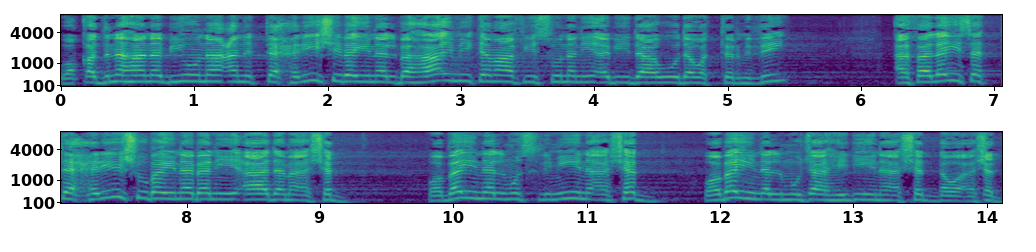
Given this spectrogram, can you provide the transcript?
وقد نهى نبينا عن التحريش بين البهائم كما في سنن أبي داود والترمذي أفليس التحريش بين بني آدم أشد وبين المسلمين أشد وبين المجاهدين أشد وأشد.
